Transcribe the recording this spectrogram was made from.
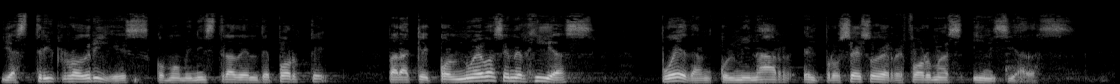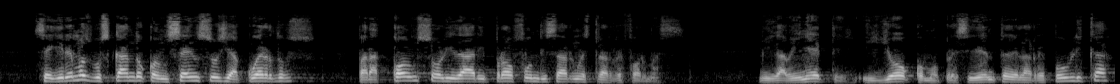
y a Astrid Rodríguez como ministra del Deporte para que con nuevas energías puedan culminar el proceso de reformas iniciadas. Seguiremos buscando consensos y acuerdos para consolidar y profundizar nuestras reformas. Mi gabinete y yo como presidente de la República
